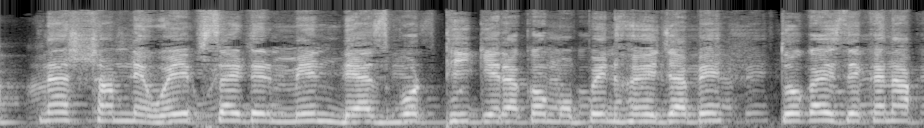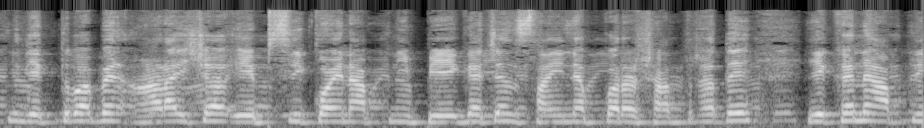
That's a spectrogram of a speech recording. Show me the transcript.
আপনার সামনে ওয়েবসাইটের মেন ড্যাশবোর্ড ঠিক এরকম ওপেন হয়ে যাবে। তো গাইস এখানে আপনি দেখতে পাবেন আড়াইশো এফসি কয়েন আপনি পেয়ে গেছেন সাইন আপ করার সাথে সাথে। এখানে আপনি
